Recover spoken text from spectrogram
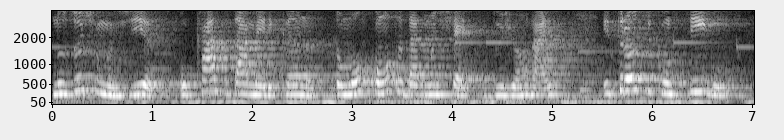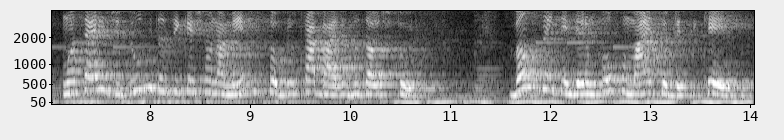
Nos últimos dias, o caso da Americanas tomou conta das manchetes dos jornais e trouxe consigo uma série de dúvidas e questionamentos sobre o trabalho dos auditores. Vamos entender um pouco mais sobre esse case?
